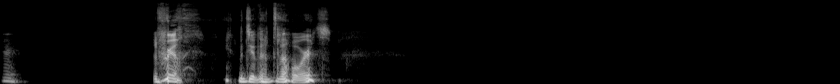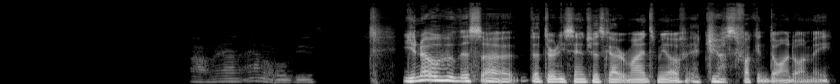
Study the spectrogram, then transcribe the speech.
Hmm. Really? You do that to the horse? Oh man, animal abuse. You know who this uh the Dirty Sanchez guy reminds me of? It just fucking dawned on me.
